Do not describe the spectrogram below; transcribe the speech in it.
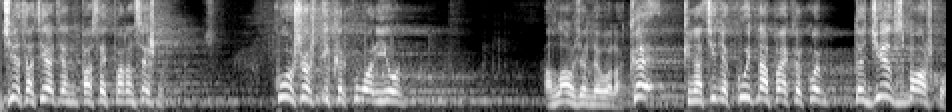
gjithë tjerat janë pastaj të parëndësishme. Kush është i kërkuari jonë? Allahu xhelle ue ala. Kë kënaqësinë e kujt na po e kërkojmë të gjithë së bashku,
